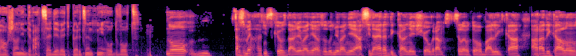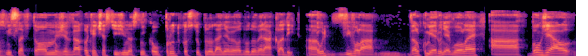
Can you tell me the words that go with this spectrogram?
paušálne 29% odvod od? No, tá zmena nízkeho zdaňovania a zodňovania je asi najradikálnejšou v rámci celého toho balíka a radikálnom zmysle v tom, že veľké časti živnostníkov prudko stupnú daňové odvodové náklady. A vyvolá veľkú mieru nevôle a bohužiaľ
